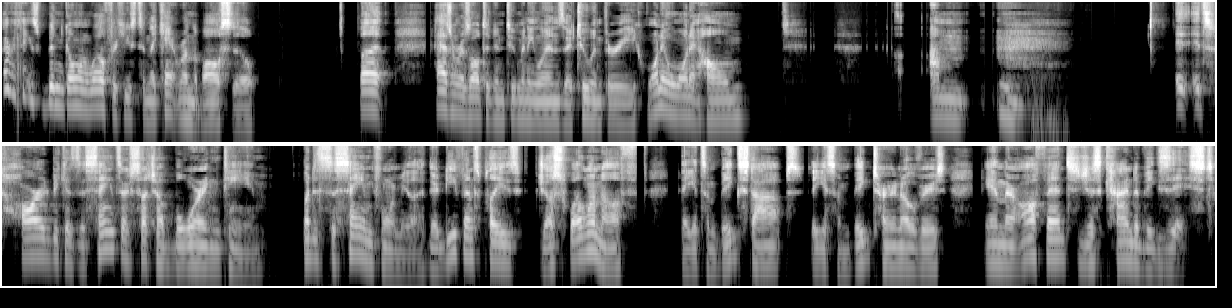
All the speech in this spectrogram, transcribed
Everything's been going well for Houston. They can't run the ball still, but hasn't resulted in too many wins. They're two and three, one and one at home. Um, it, it's hard because the Saints are such a boring team. but it's the same formula. Their defense plays just well enough. They get some big stops, they get some big turnovers, and their offense just kind of exists.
